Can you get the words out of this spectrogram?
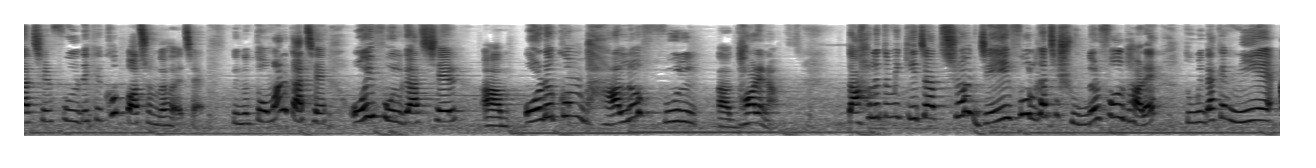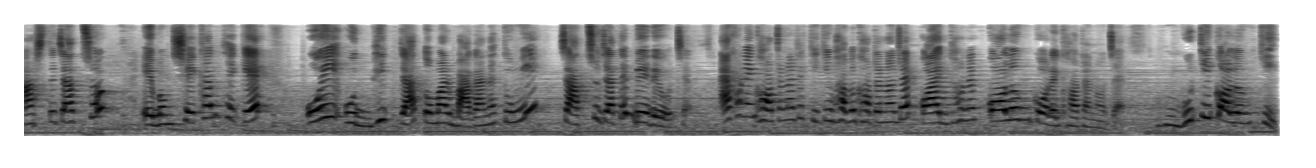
গাছের ফুল দেখে খুব পছন্দ হয়েছে, কিন্তু তোমার কাছে ওই ফুল গাছের ওরকম ভালো ফুল ধরে না। তাহলে তুমি কি চাচ্ছ? যেই ফুল গাছে সুন্দর ফুল ধরে, তুমি তাকে নিয়ে আসতে চাচ্ছ এবং সেখান থেকে ওই উদ্ভিদটা তোমার বাগানে তুমি চাচ্ছ যাতে বেড়ে ওঠে। এখন এই ঘটনাটা কী কীভাবে ঘটানো যায়? কয়েক ধরনের কলম করে ঘটানো যায়। গুটি কলম কি?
